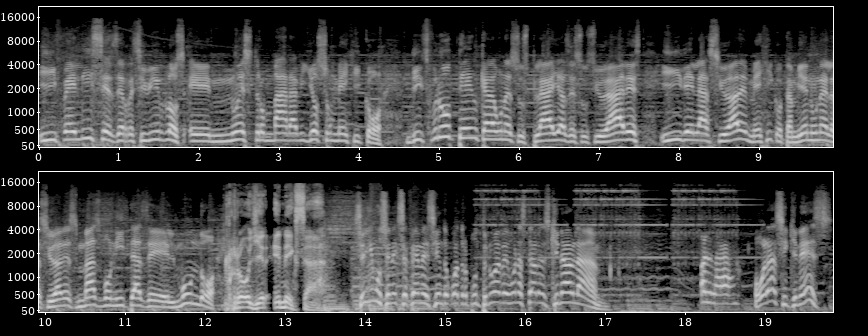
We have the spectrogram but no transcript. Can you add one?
y felices de recibirlos en nuestro maravilloso México. Disfruten cada una de sus playas, de sus ciudades y de la Ciudad de México, también una de las ciudades más bonitas del mundo. Roger en Exa. Seguimos en XFM 104.9. Buenas tardes, ¿quién habla? Hola, Hola, ¿sí quién es?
